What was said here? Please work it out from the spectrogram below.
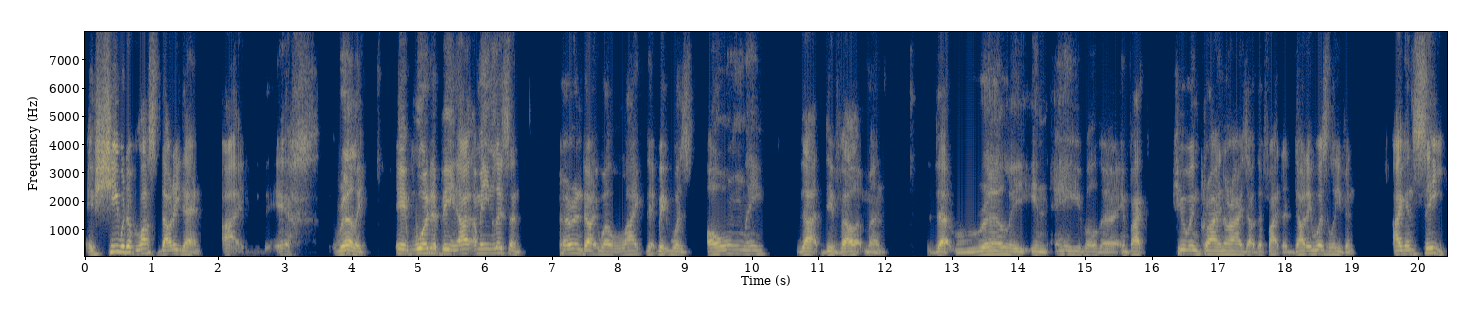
if she would have lost Dottie then, I really, it would have been. I, I mean, listen, her and Dottie were like that. It was only that development that really enabled her. In fact, she was crying her eyes out the fact that daddy was leaving. I can see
